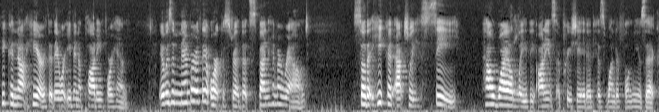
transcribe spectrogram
he could not hear that they were even applauding for him. It was a member of the orchestra that spun him around so that he could actually see how wildly the audience appreciated his wonderful music.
